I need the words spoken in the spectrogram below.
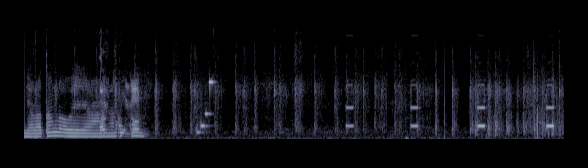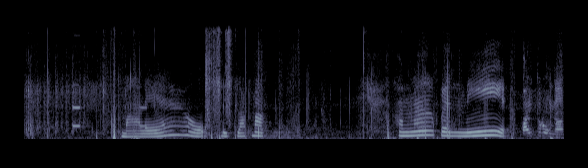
เดี๋ยวเราต้องรอเวลาไปนะตรทุกงคนั้นนมาแล้วลึกลับมาก อันหน้าเป็นมีดไปตรงนั้น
